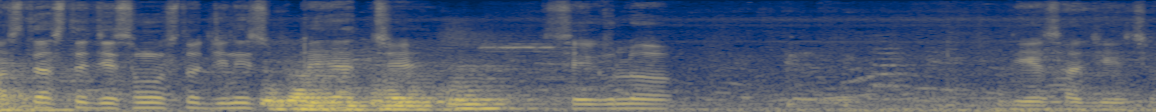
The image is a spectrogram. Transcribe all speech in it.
আস্তে আস্তে যে সমস্ত জিনিস উঠে যাচ্ছে সেগুলো দিয়ে সাজিয়েছে।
